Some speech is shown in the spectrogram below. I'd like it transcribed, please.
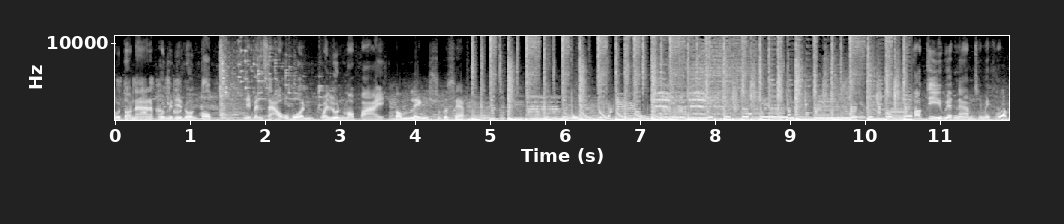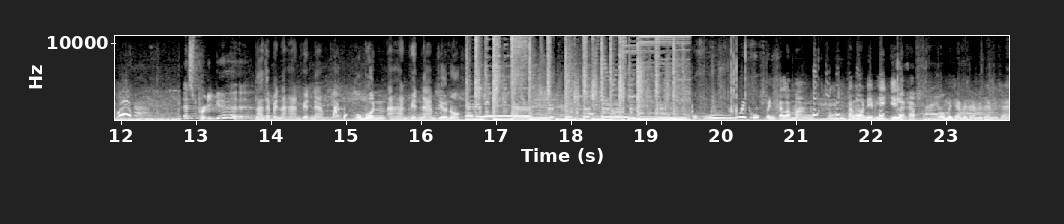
พูดต่อหน้านะพูดไม่ดีโดนตบ นี่เป็นสาวอุบลวัยรุ่นมปลายต้มเล้งซุปเปอร์แซ่บข้าวจี่เวียดนามใช่ไหมครับ That's pretty good. น่าจะเป็นอาหารเวียดนามอีกแล้วอุบลอาหารเวียดนามเยอะเนาะโอ้โหคลุกเป็นกะละมัง ทั้งหมดนี้พี่กินเหรอครับโอ้ไม่ใช่ไม่ใช่ไม่ใช่ไม่ใช่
